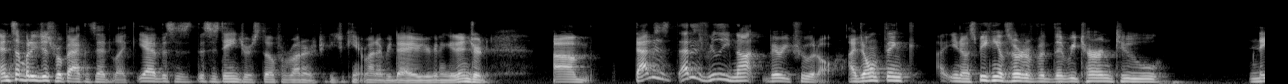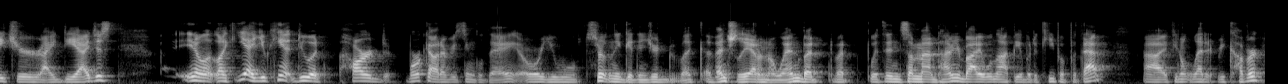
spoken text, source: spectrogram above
and somebody just wrote back and said, like, yeah, this is this is dangerous though for runners because you can't run every day or you're going to get injured. Um, that is that is really not very true at all. I don't think you know. Speaking of sort of the return to nature idea, I just you know like yeah, you can't do a hard workout every single day, or you will certainly get injured. Like eventually, I don't know when, but but within some amount of time, your body will not be able to keep up with that uh, if you don't let it recover.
